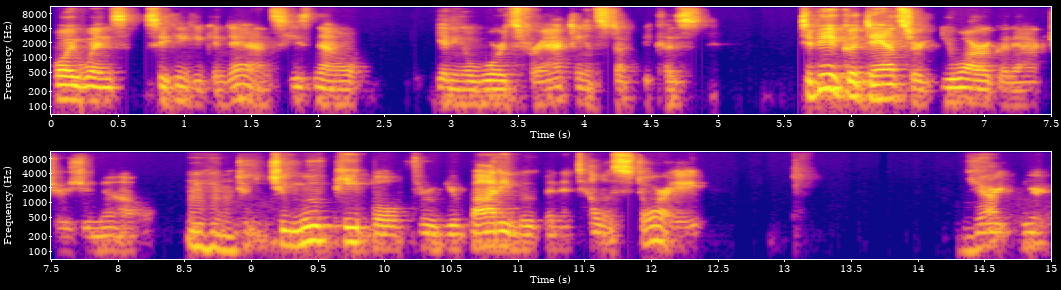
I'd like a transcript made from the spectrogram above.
boy wins, so you think he can dance. He's now getting awards for acting and stuff because to be a good dancer, you are a good actor, as you know. Mm-hmm. To, to move people through your body movement and tell a story, yeah. you're, you're,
